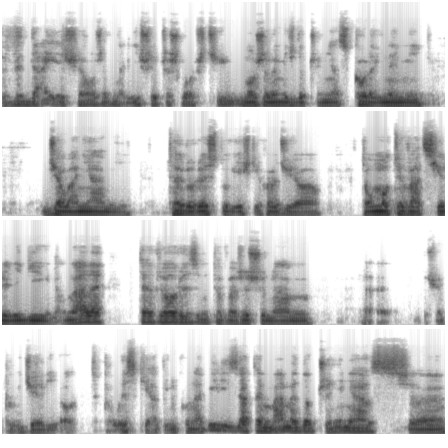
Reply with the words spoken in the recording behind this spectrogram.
wydaje się, że w najbliższej przyszłości możemy mieć do czynienia z kolejnymi działaniami terrorystów, jeśli chodzi o tą motywację religijną. No ale terroryzm towarzyszy nam, e, byśmy powiedzieli, od kołyski Abinku Nabilis, zatem mamy do czynienia z e,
